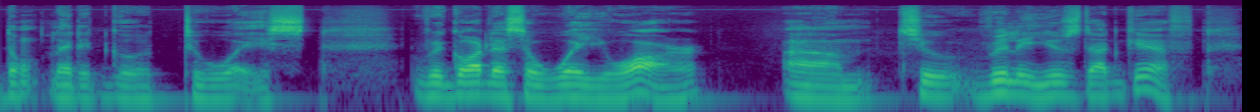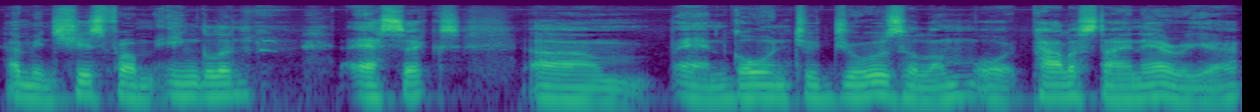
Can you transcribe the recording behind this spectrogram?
Don't let it go to waste. Regardless of where you are, um, to really use that gift. I mean, she's from England, Essex, um, and going to Jerusalem or Palestine area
